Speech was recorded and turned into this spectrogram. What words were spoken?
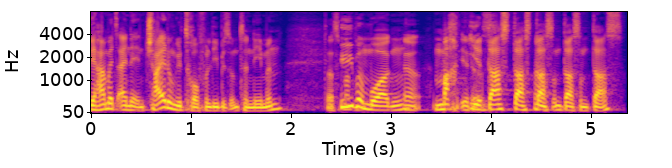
wir haben jetzt eine Entscheidung getroffen, liebes Unternehmen. Das machen- Übermorgen ja, macht ihr das, das, das und das und das,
